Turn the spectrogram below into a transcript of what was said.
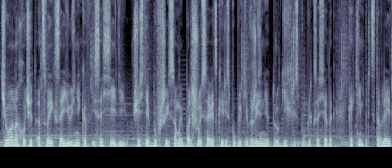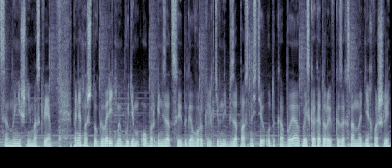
Чего она хочет от своих союзников и соседей? Участие бывшей самой большой советской республики в жизни других республик-соседок. Каким представляется нынешней Москве? Понятно, что говорить мы будем об организации договора коллективной безопасности, ОДКБ, войска которой в Казахстан на днях вошли,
